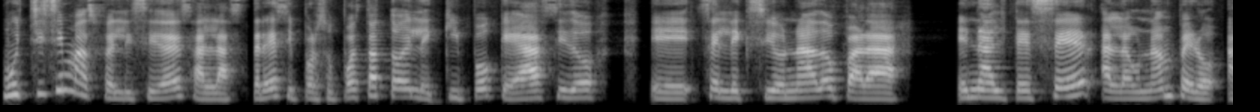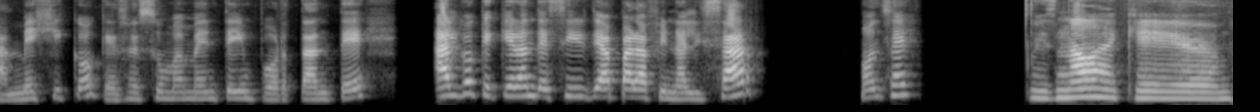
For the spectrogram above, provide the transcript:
muchísimas felicidades a las tres y por supuesto a todo el equipo que ha sido eh, seleccionado para enaltecer a la UNAM, pero a México, que eso es sumamente importante. ¿Algo que quieran decir ya para finalizar? Monse. Pues nada, que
